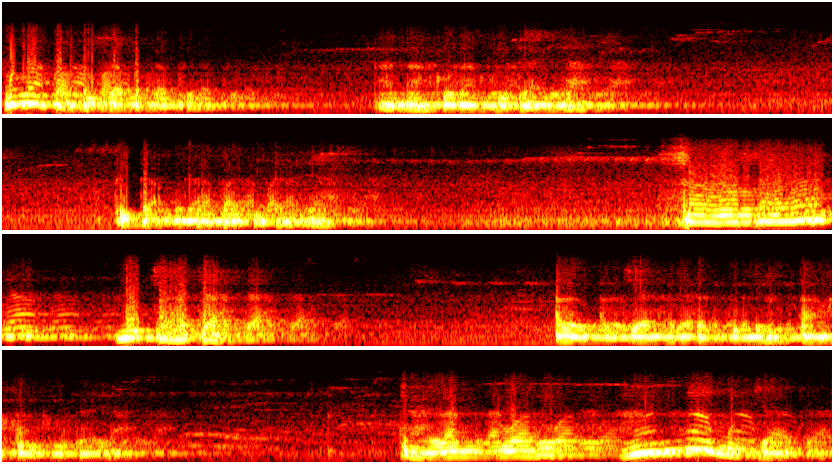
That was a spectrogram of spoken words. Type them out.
Mengapa bisa begitu? Karena kurang hidayah. Tidak mendapat hidayah. Solusinya mujahadah. Al-mujahadah tahun hidayah. Jalan keluar hanya mujahadah.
